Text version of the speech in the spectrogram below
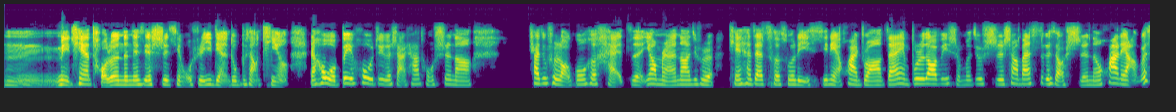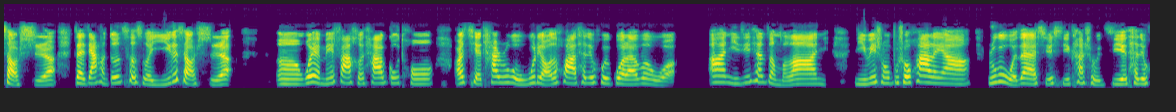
嗯，每天讨论的那些事情，我是一点都不想听。然后我背后这个傻叉同事呢，他就是老公和孩子，要不然呢就是天天在厕所里洗脸化妆。咱也不知道为什么，就是上班四个小时能化两个小时，再加上蹲厕所一个小时。嗯，我也没法和他沟通，而且他如果无聊的话，他就会过来问我啊，你今天怎么了？你你为什么不说话了呀？如果我在学习看手机，他就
